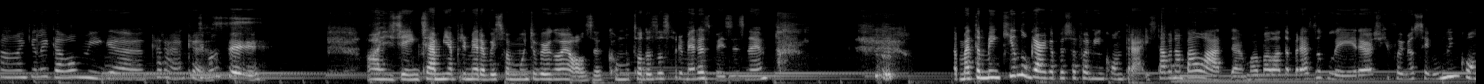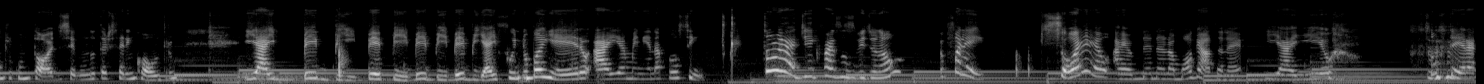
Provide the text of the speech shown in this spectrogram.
Ai, que legal, amiga. Caraca. E você? Ai, gente, a minha primeira vez foi muito vergonhosa, como todas as primeiras vezes, né? Mas também que lugar que a pessoa foi me encontrar? Estava na balada, uma balada brasileira. Acho que foi meu segundo encontro com o Todd, segundo ou terceiro encontro. E aí bebi, bebi, bebi, bebi. Aí fui no banheiro, aí a menina falou assim: Tu é a dia que faz os vídeos, não? Eu falei, sou eu. Aí a menina era mó gata, né? E aí eu, solteira,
